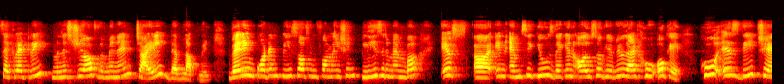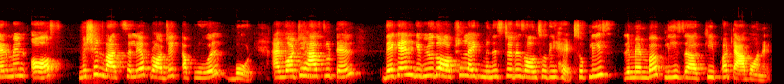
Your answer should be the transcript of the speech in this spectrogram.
Secretary, Ministry of Women and Child Development. Very important piece of information. Please remember if uh, in MCQs they can also give you that who, okay, who is the chairman of Mission Vatsalya Project Approval Board. And what you have to tell, they can give you the option like minister is also the head. So please remember, please uh, keep a tab on it.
